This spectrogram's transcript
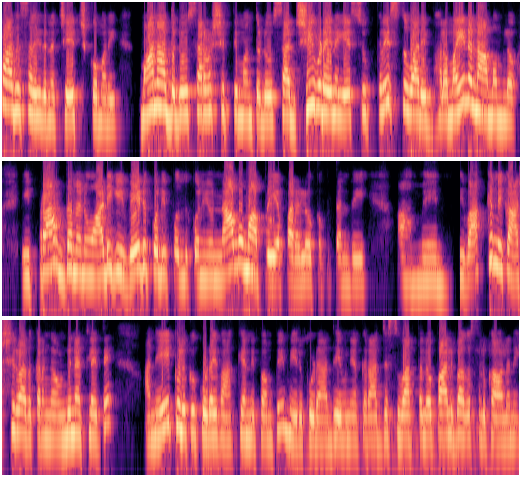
పాద సరిదిన చేర్చుకోమని మానాథుడు సర్వశక్తిమంతుడు సజీవుడైన యేసు క్రీస్తు వారి బలమైన నామంలో ఈ ప్రార్థనను అడిగి వేడుకొని పొందుకొని ఉన్నాము మా ప్రియ పరలోకపు తండ్రి. ఆమెన్. ఈ వాక్యం మీకు ఆశీర్వాదకరంగా ఉండినట్లయితే అనేకులకు కూడా ఈ వాక్యాన్ని పంపి మీరు కూడా దేవుని యొక్క రాజ్య సువార్తలో పాలిభాగస్తులు కావాలని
